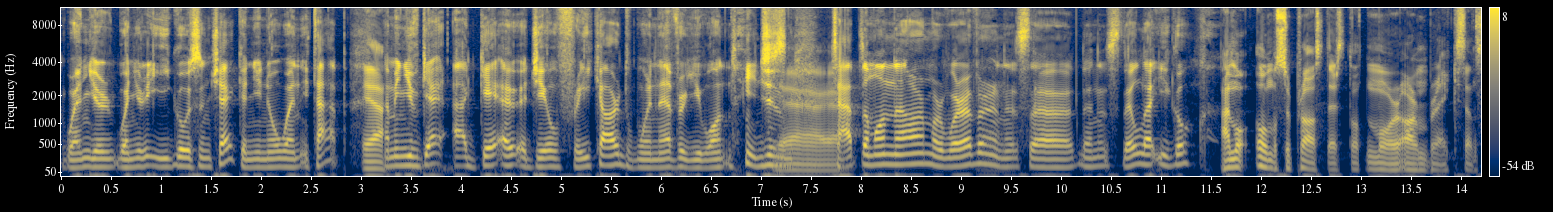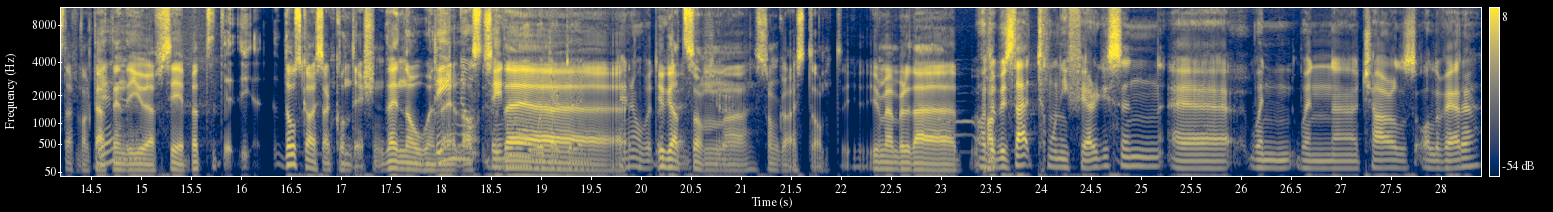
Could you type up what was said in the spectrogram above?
when your when your ego's in check and you know when to tap. Yeah. I mean, you've get a get out of jail free card whenever you want. you just Yeah, yeah. tap them on the arm or wherever, and it's uh, then it's they'll let you go. I'm almost surprised there's not more arm breaks and stuff like that in the UFC. But th- th- those guys are conditioned. They know when They they, know- lost. they know what they're doing. They know what you got doing, some sure. uh, some guys don't. You remember that? Oh, there was that Tony Ferguson uh, when when uh, Charles Oliveira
